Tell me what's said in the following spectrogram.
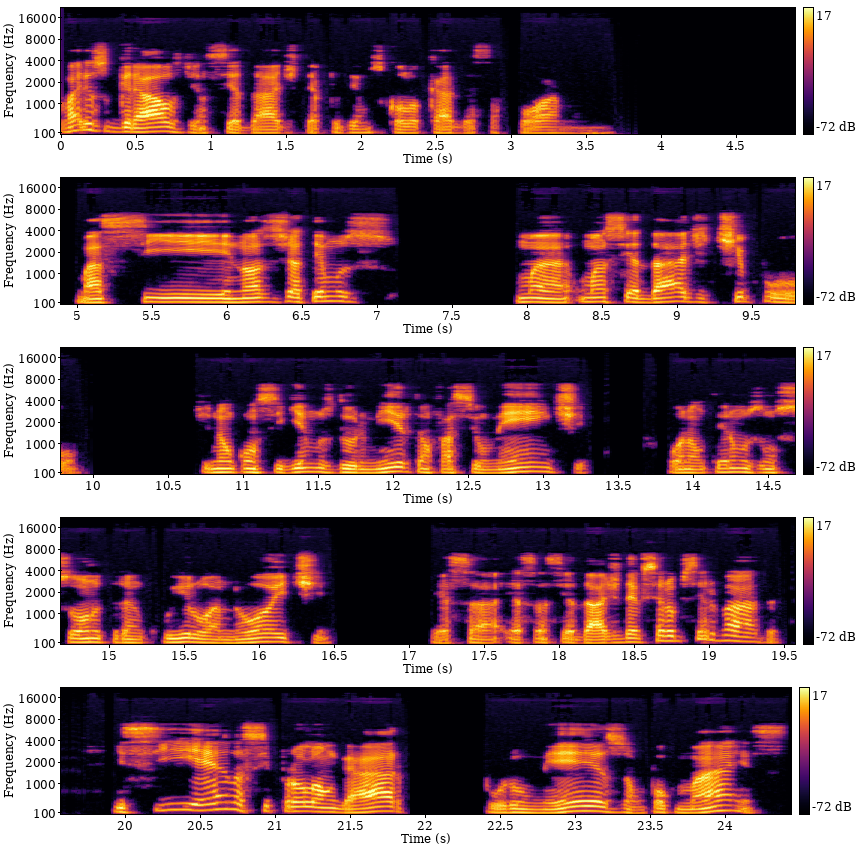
vários graus de ansiedade, até podemos colocar dessa forma. Né? Mas se nós já temos uma, uma ansiedade tipo de não conseguirmos dormir tão facilmente, ou não termos um sono tranquilo à noite, essa, essa ansiedade deve ser observada. E se ela se prolongar por um mês ou um pouco mais,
